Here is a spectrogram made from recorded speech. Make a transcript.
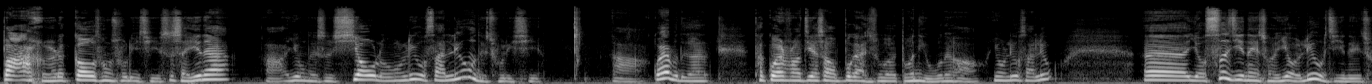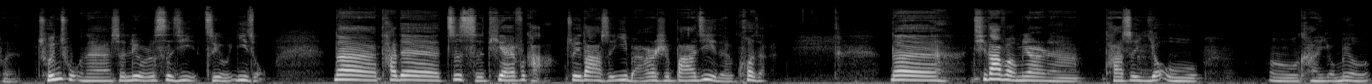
八核的高通处理器，是谁呢？啊，用的是骁龙六三六的处理器啊。怪不得它官方介绍不敢说多牛的哈，用六三六。呃，有四 G 内存，也有六 G 内存。存储呢是六十四 G，只有一种。那它的支持 TF 卡，最大是一百二十八 G 的扩展。那其他方面呢，它是有，嗯，我看有没有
